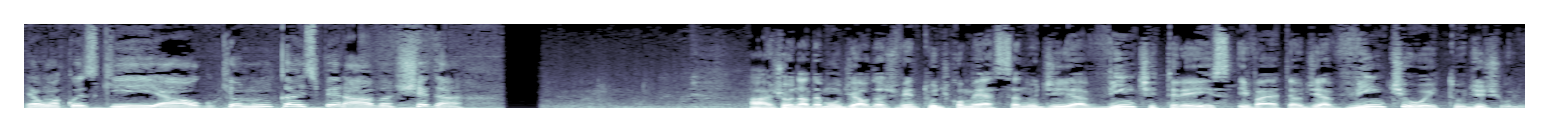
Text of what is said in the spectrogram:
é uma coisa que é algo que eu nunca esperava chegar. A Jornada Mundial da Juventude começa no dia 23 e vai até o dia 28 de julho.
